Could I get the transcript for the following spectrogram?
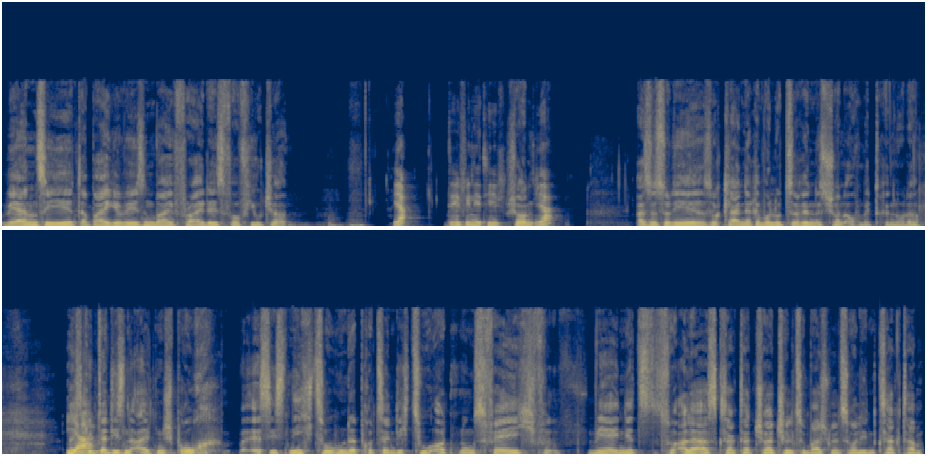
wären Sie dabei gewesen bei Fridays for Future? Ja, definitiv. Schon? Ja. Also so die so kleine Revoluzerin ist schon auch mit drin, oder? Es Ja. gibt ja diesen alten Spruch, es ist nicht so hundertprozentig zuordnungsfähig. Wer ihn jetzt zuallererst gesagt hat, Churchill zum Beispiel soll ihn gesagt haben,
